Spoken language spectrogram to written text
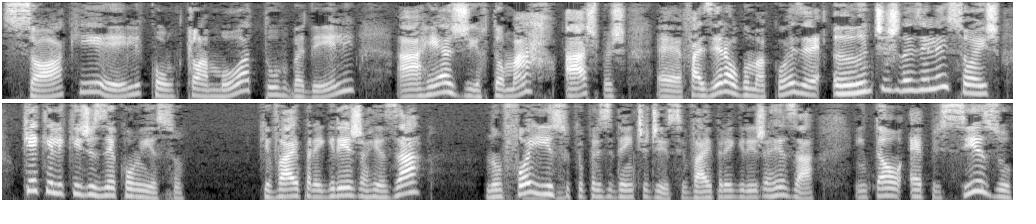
Só que ele conclamou a turba dele a reagir, tomar aspas, é, fazer alguma coisa é, antes das eleições. O que, que ele quis dizer com isso? Que vai para a igreja rezar? Não foi uhum. isso que o presidente disse. Vai para a igreja rezar. Então é preciso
